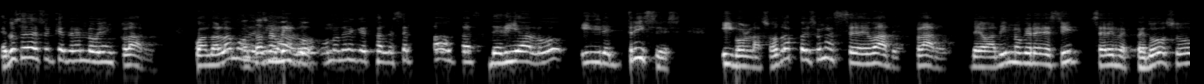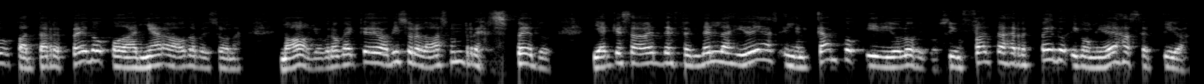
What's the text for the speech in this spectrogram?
Entonces eso hay que tenerlo bien claro. Cuando hablamos de diálogo, uno tiene que establecer pautas de diálogo y directrices. Y con las otras personas se debate. Claro, debatir no quiere decir ser irrespetuoso, faltar respeto o dañar a la otra persona. No, yo creo que hay que debatir sobre la base de un respeto y hay que saber defender las ideas en el campo ideológico, sin faltas de respeto y con ideas asertivas.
